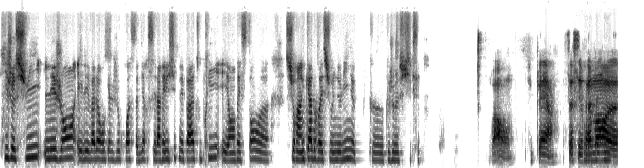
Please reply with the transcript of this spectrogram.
qui je suis, les gens et les valeurs auxquelles je crois. C'est-à-dire, c'est la réussite, mais pas à tout prix, et en restant euh, sur un cadre et sur une ligne que, que je me suis fixée. Waouh, super. Ça, c'est vraiment. Euh,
